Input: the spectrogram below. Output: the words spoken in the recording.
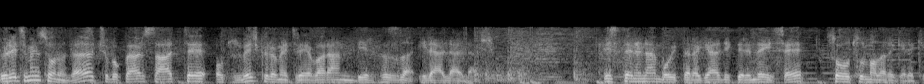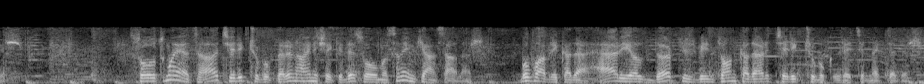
Üretimin sonunda çubuklar saatte 35 kilometreye varan bir hızla ilerlerler. İstenilen boyutlara geldiklerinde ise soğutulmaları gerekir. Soğutma yatağı çelik çubukların aynı şekilde soğumasına imkan sağlar. Bu fabrikada her yıl 400 bin ton kadar çelik çubuk üretilmektedir.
